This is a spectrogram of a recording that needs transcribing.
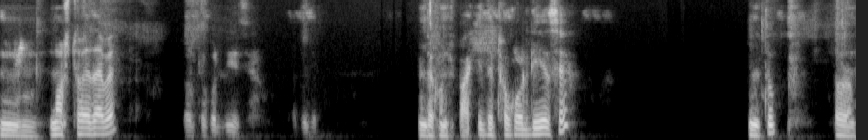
হুম হুম নষ্ট হয়ে যাবে। ঠোকর দিয়েছে। দেখুন পাখিতে ঠোকর দিয়েছে। কিন্তু ধরুন।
